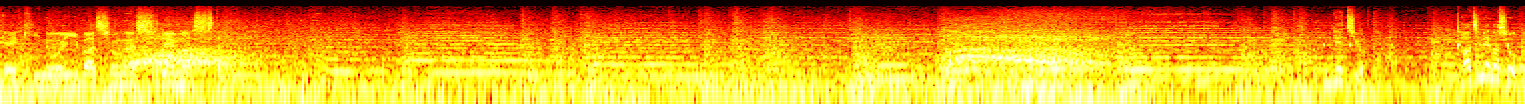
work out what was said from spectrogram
敵の居場所が知れましたゲチよ始めましょうか。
